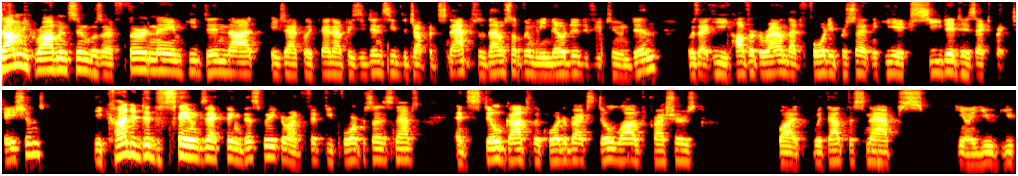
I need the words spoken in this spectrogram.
Dominique Robinson was our third name. He did not exactly pan out because he didn't see the jump and snap. So that was something we noted if you tuned in, was that he hovered around that 40% and he exceeded his expectations. He kind of did the same exact thing this week, around 54% of snaps, and still got to the quarterback, still logged pressures. But without the snaps, you know you you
